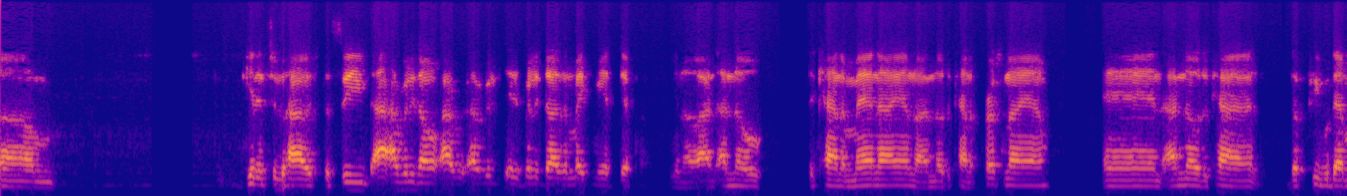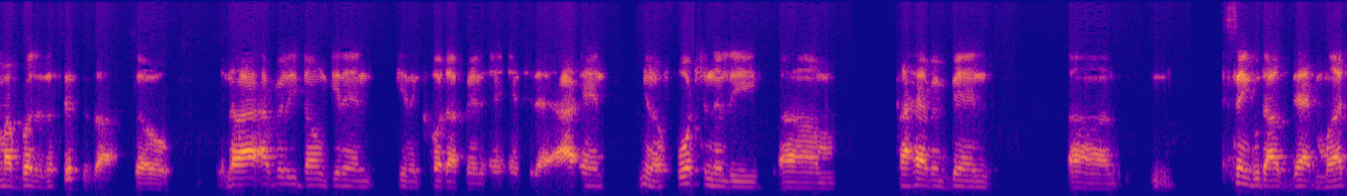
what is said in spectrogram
um, get into how it's perceived, I, I really don't. I, I really, it really doesn't make me a difference. You know, I, I know the kind of man I am. I know the kind of person I am, and I know the kind of the people that my brothers and sisters are. So, you know, I, I really don't get in getting caught up in, in into that. I, and you know, fortunately, um, I haven't been uh, singled out that much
